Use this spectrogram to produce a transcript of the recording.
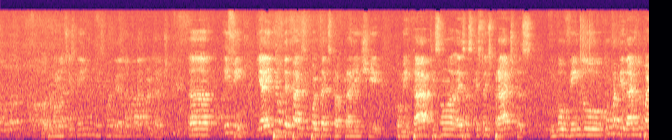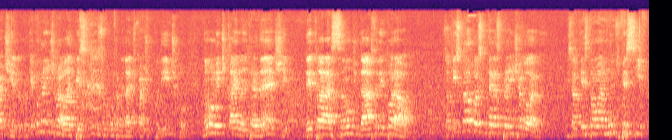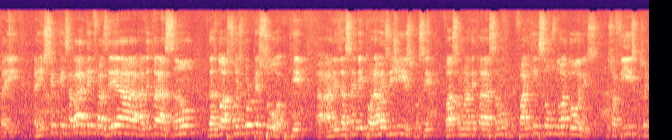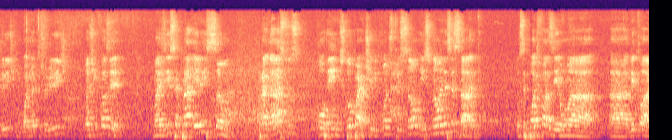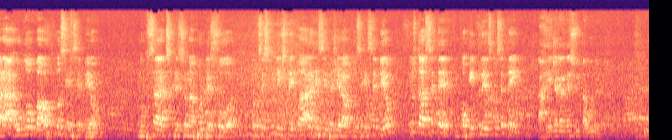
Outra boa notícia, nem esse material não é importante. Ah, enfim, e aí tem uns detalhes importantes para a gente comentar, que são essas questões práticas envolvendo contabilidade do partido. Porque quando a gente vai lá e pesquisa sobre contabilidade de partido político, normalmente cai na internet declaração de gasto eleitoral. Só que isso não é uma coisa que interessa para a gente agora. Isso é uma questão é muito específica e a gente sempre pensa lá, tem que fazer a, a declaração das doações por pessoa, porque a, a legislação eleitoral exige isso, você faça uma declaração, fale quem são os doadores, pessoa física, pessoa jurídica, não pode é pessoa jurídica, mas tem que fazer. Mas isso é para eleição. Para gastos correntes do partido e constituição, isso não é necessário. Você pode fazer uma. a declarar o global que você recebeu, não precisa discricionar por pessoa. Então você simplesmente declara a receita geral que você recebeu e os gastos que você teve, em qualquer empresa que você tem. A rede agradece o Itaú, né?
